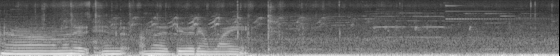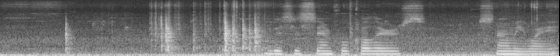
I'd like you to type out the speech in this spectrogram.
Uh, I'm gonna end. I'm gonna do it in white. This is Sinful Colors Snowy White.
